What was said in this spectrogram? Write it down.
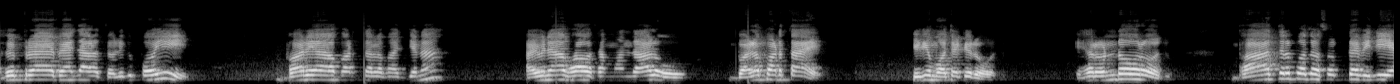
అభిప్రాయ భేదాలు తొలగిపోయి భార్యాభర్తల మధ్యన అవినాభావ సంబంధాలు బలపడతాయి. ఇది మొదటి రోజు. ఇక రెండవ రోజు. భాద్రపద శుద్ధ విజయ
